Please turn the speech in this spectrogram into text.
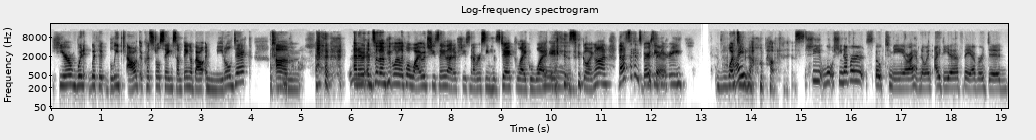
hear when with it bleeped out that krystal's saying something about a needle dick. Um and and so then people are like well why would she say that if she's never seen his dick? Like what is Mm. going on? That's the conspiracy theory what do you know about this she well she never spoke to me or i have no idea if they ever did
